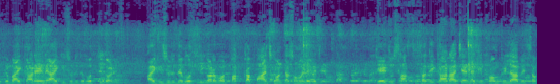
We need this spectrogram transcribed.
ওকে বাইক কারে এনে আই কিশোরীতে ভর্তি করে। আই কিশোরীতে ভর্তি করার পর পাক্কা পাঁচ ঘণ্টা সময় লেগেছে। যেহেতু স্বাস্থ্যসাথী কার্ড আছে, নাকি ফর্ম ফিল আপ এসব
